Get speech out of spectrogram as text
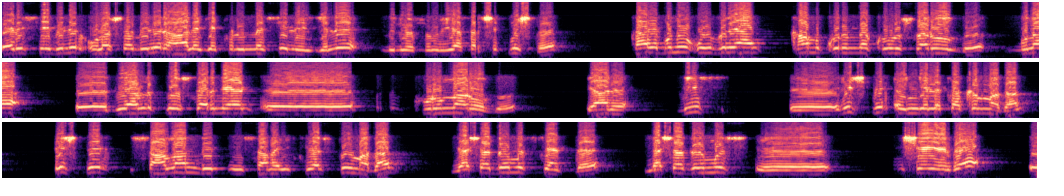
erişebilir, ulaşabilir hale getirilmesiyle ilgili biliyorsunuz yasa çıkmıştı. Tabii bunu uygulayan kamu kurum ve kuruluşlar oldu. Buna e, duyarlılık göstermeyen e, kurumlar oldu. Yani biz e, hiçbir engele takılmadan, hiçbir sağlam bir insana ihtiyaç duymadan yaşadığımız kentte, yaşadığımız e, şehirde e,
